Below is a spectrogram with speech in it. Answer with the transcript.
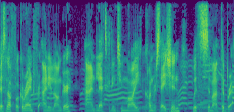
let's not fuck around for any longer and let's get into my conversation with Samantha Brett.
